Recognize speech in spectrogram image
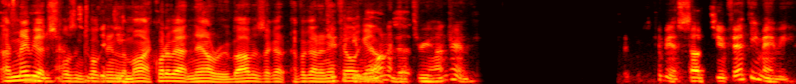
I maybe I just wasn't talking into the mic. What about now, Rhubarb? Is I got have I got an echo again? 251 at the 300. Could be a sub 250 maybe.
